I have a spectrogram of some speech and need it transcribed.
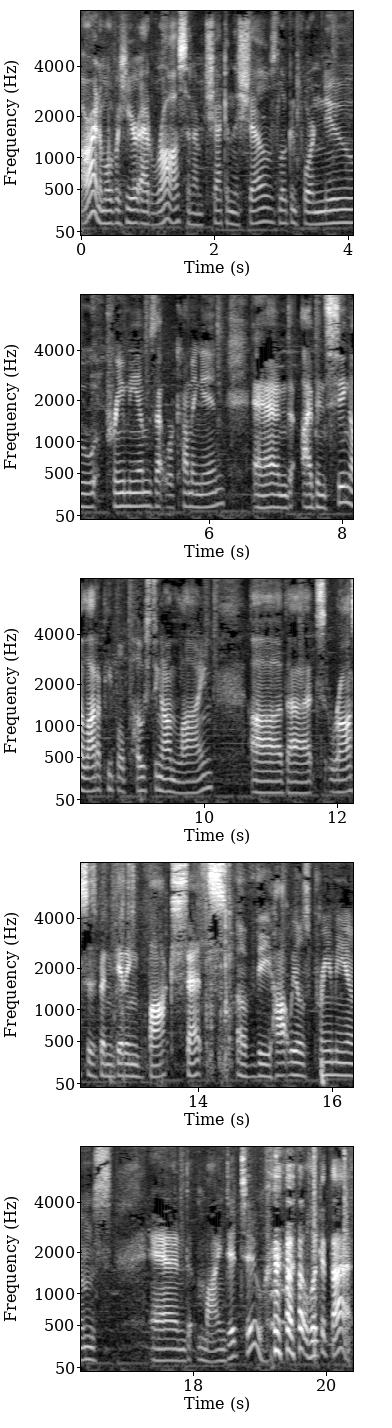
All right, I'm over here at Ross and I'm checking the shelves looking for new premiums that were coming in. And I've been seeing a lot of people posting online uh, that Ross has been getting box sets of the Hot Wheels premiums and mine did too. Look at that.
